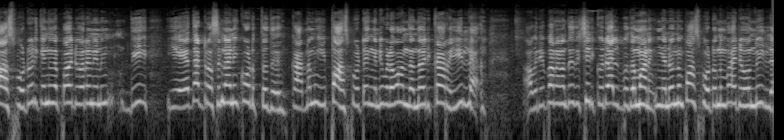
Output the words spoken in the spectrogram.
പാസ്പോർട്ട് മേടിക്കാൻ ചെന്നപ്പോൾ അവർ പറയുന്നത് ഇത് ഏത് അഡ്രസ്സിലാണ് കൊടുത്തത്? കാരണം ഈ പാസ്പോർട്ട് എങ്ങനെ ഇവിടെ വന്നെന്ന് അവർക്ക് അറിയില്ല. അവർ പറയണത് ഇത് ശരിക്കും ഒരു അത്ഭുതമാണ്. ഇങ്ങനെയൊന്നും പാസ്പോർട്ടൊന്നും വരുമൊന്നുമില്ല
